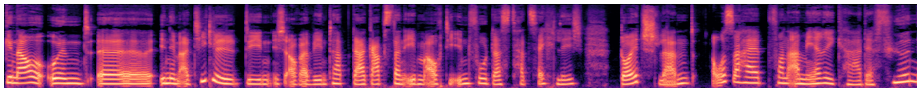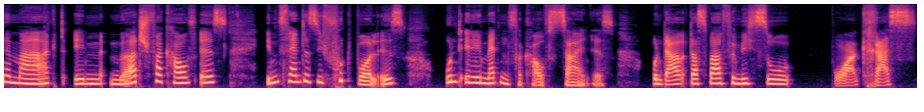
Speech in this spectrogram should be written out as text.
genau, und äh, in dem Artikel, den ich auch erwähnt habe, da gab es dann eben auch die Info, dass tatsächlich Deutschland außerhalb von Amerika der führende Markt im Merch-Verkauf ist, im Fantasy-Football ist und in den Metten-Verkaufszahlen ist. Und da, das war für mich so, boah, krass.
